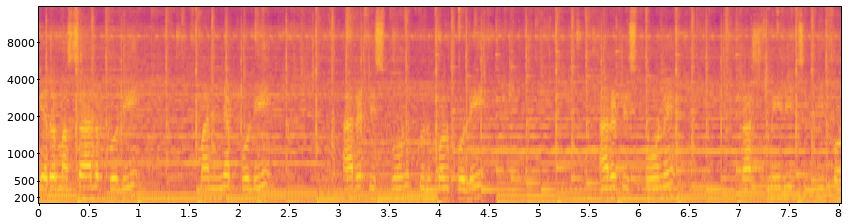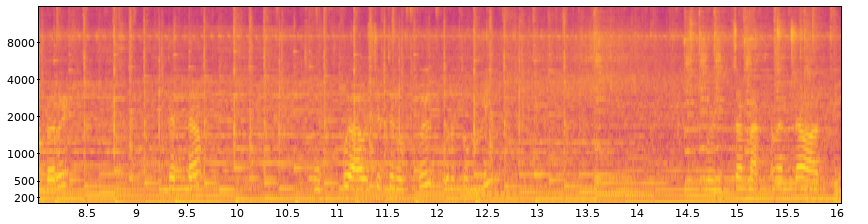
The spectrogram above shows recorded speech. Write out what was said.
ഗരം മസാലപ്പൊടി മഞ്ഞൾപ്പൊടി അര ടീസ്പൂൺ കുരുമുളക് പൊടി അര ടീസ്പൂണ് കാശ്മീരി ചില്ലി പൗഡർ ഇതെല്ലാം ഉപ്പ് ആവശ്യത്തിന് ഉപ്പ് ഒരു തുള്ളി വെളിച്ചെണ്ണ അതെല്ലാം ആക്കി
